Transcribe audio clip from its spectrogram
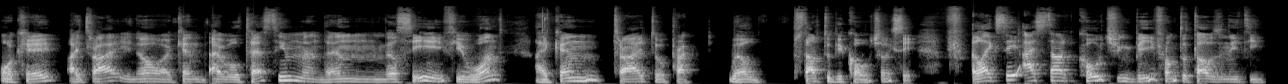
okay, I try, you know, I can, I will test him and then we'll see if you want. I can try to practice, well, start to be coach. Like say, like say, I start coaching B from 2018.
